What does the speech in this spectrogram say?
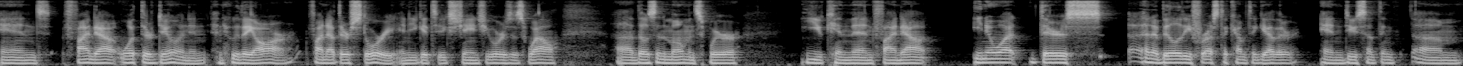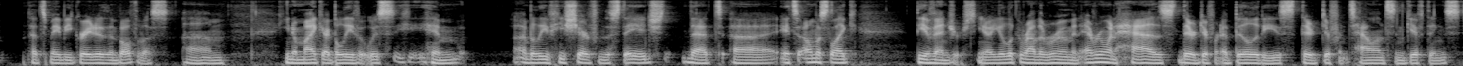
and find out what they're doing and, and who they are, find out their story, and you get to exchange yours as well. Uh, those are the moments where you can then find out, you know what, there's an ability for us to come together and do something um, that's maybe greater than both of us. Um, you know, Mike, I believe it was him, I believe he shared from the stage that uh, it's almost like the Avengers. You know, you look around the room and everyone has their different abilities, their different talents and giftings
